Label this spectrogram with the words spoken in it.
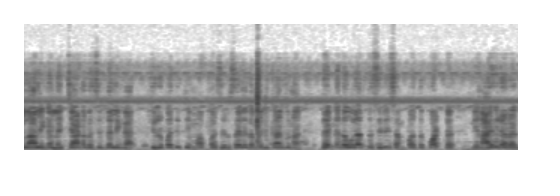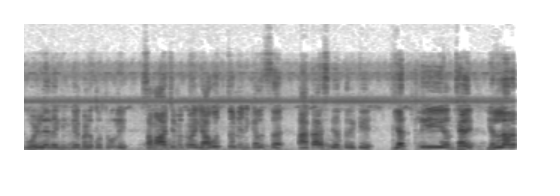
ಎಲ್ಲಾ ಲಿಂಗ ಲಚ್ಚಾನದ ಸಿದ್ಧಲಿಂಗ. ತಿರುಪತಿ ತಿಮ್ಮಪ್ಪ ಸಿರಸಲಿದ ಮಲ್ಲಿಕಾರ್ಜುನ ಧನ್ಯ ದೌಲತ್ ಸಿರಿ ಸಂಪತ್ತು ಕೊಟ್ಟು ನೀನು ಆಯುರ್ ಆರೋಗ್ಯ ಒಳ್ಳೇದಾಗ ಹಿಂಗೆ ಬೆಳ್ಕೊತ ಹೋಗ್ಲಿ. ಸಮಾಜಮುಖವಾಗಿ ಯಾವತ್ತೂ ನಿನ್ನ ಕೆಲಸ ಆಕಾಶದ ಎತ್ತರಕ್ಕೆ ಎತ್ತಲಿ ಹೇಳಿ ಎಲ್ಲರ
